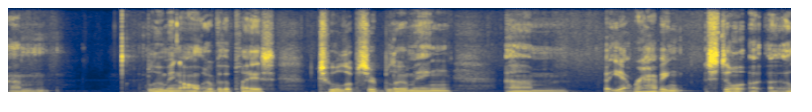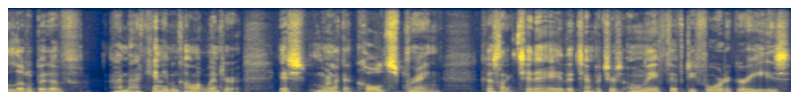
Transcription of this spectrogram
um, blooming all over the place, tulips are blooming. Um, but yet we're having still a, a little bit of I'm, I can not even call it winter. It's more like a cold spring. Because, like today, the temperature is only 54 degrees.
